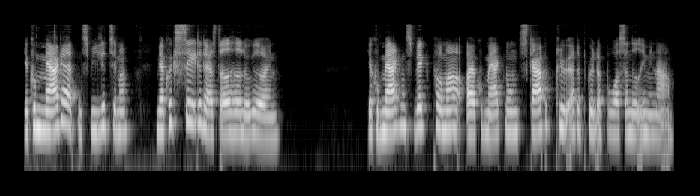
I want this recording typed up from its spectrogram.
Jeg kunne mærke, at den smilede til mig, men jeg kunne ikke se det, da jeg stadig havde lukket øjnene. Jeg kunne mærke dens vægt på mig, og jeg kunne mærke nogle skarpe kløer, der begyndte at bore sig ned i min arm.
